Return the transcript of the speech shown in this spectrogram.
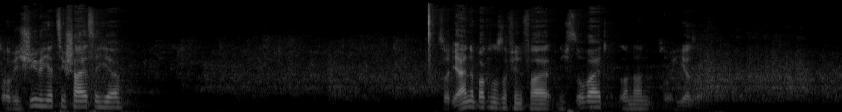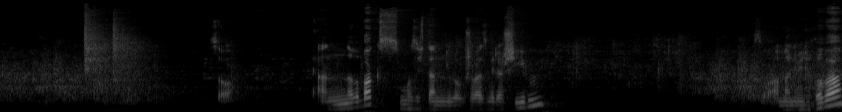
So, wie schiebe ich jetzt die Scheiße hier? So, die eine Box muss auf jeden Fall nicht so weit, sondern so hier so. So. Die andere Box muss ich dann logischerweise wieder schieben. So, einmal nehme ich rüber.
